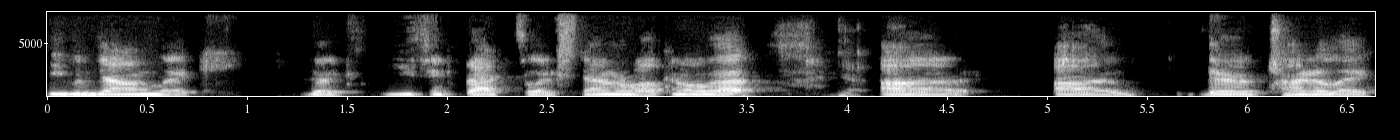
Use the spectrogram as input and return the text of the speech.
even down like like you think back to like Standing Rock and all that. Yeah. Uh, uh, they're trying to like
